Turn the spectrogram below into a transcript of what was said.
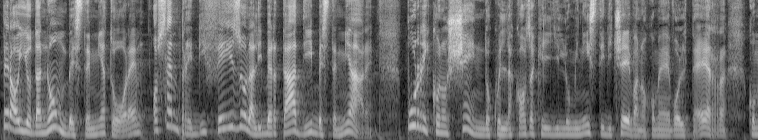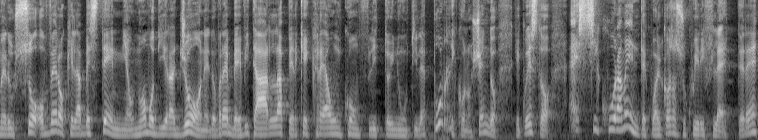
Però io da non bestemmiatore ho sempre difeso difeso la libertà di bestemmiare, pur riconoscendo quella cosa che gli illuministi dicevano, come Voltaire, come Rousseau, ovvero che la bestemmia, un uomo di ragione, dovrebbe evitarla perché crea un conflitto inutile, pur riconoscendo che questo è sicuramente qualcosa su cui riflettere,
